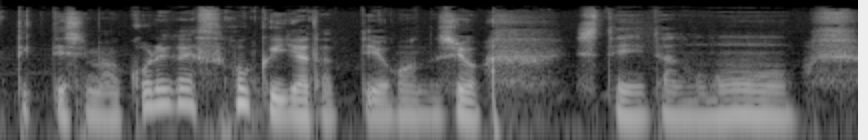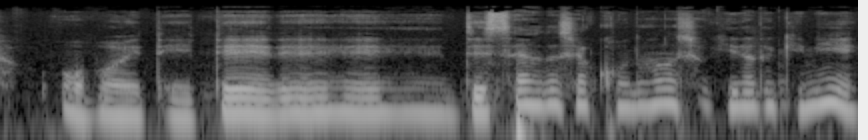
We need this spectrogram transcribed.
てきてしまうこれがすごく嫌だっていう話をしていたのを覚えていてで実際私はこの話を聞いた時に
